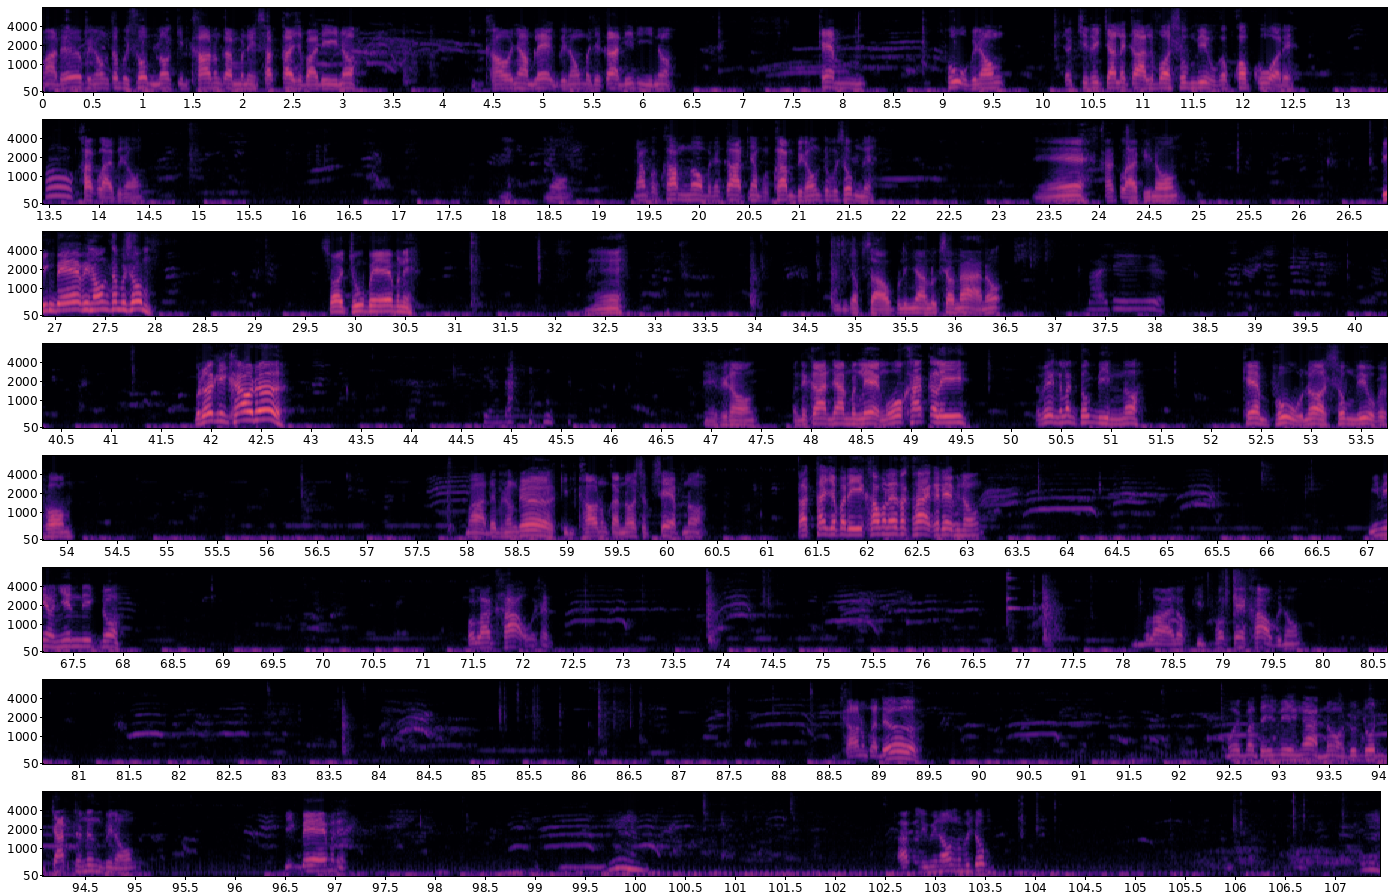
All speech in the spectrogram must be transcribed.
มาเด้อพี่น้องท่านผู้ชมเนาะกินข้าวต้องกันมาในซักไทยสบายดีเนาะกินข้าวยามแรกพี่น้องบรรยากาศดีๆเนาะแค่มผู้พี่น้องจากชิริจัดรายการหรือบ่ชมวิวกับครอบครัวเด้โอ้คักหลายพี่น้องนี่พี่น้องยามกับค่ำเนาะบรรยากาศยามกับค่ำพี่น้องท่านผู้ชมเนี่ยนี่คักหลายพี่น้อง ปิงเบ้พี่น้องท่านผู้ชม ซอยจูเบมานี่นี่กินกับสาวปริญญาลูกชาวนาเนาะบายดีมาเด้อกินข้าวเด้อเสียงดังนี่พี่น้องบรรยากาศยามเมืองแรงโอ้คักกะลีตะเว้นกำลังตกดินเนาะแคมผู้เนาะชมวิวไปพร้อม มาเด้อพี่น้องเด้อกินข้าวน้ำกันเนาะแซ่บๆเนาะทักทายจะปดีเข้ามาแล้วทักทายกันได้พี่น้อง มีแนวเย็นอีกเนาะเขาล้างข้าวฉันกินบลายเรากินเพราะแก้ข้าวพี่น้อง ข้าวน้ำกันเด้อเมื่อมาแต่เห็นเวรงานเนาะโดนๆจัดเท่านึงพี่น้องบิ๊กเบมาเนี่ยครับรีวิวน้องท่านผู้ชมอืม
